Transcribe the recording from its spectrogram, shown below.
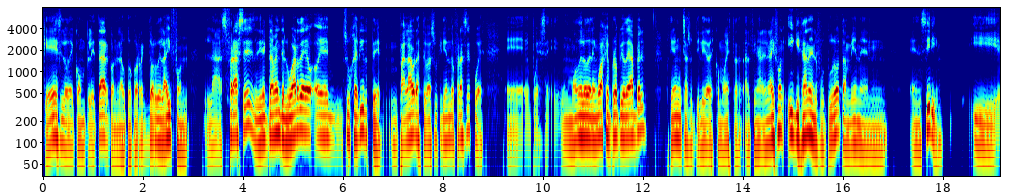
que es lo de completar con el autocorrector del iPhone las frases directamente, en lugar de eh, sugerirte palabras, te va sugiriendo frases, pues, eh, pues eh, un modelo de lenguaje propio de Apple pues tiene muchas utilidades como estas al final en iPhone y quizá en el futuro también en, en Siri. Y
